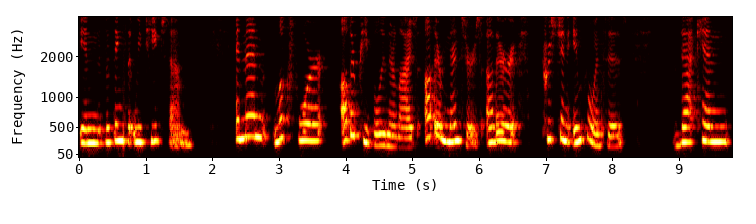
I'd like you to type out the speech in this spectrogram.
in the things that we teach them. And then look for other people in their lives, other mentors, other Christian influences that can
